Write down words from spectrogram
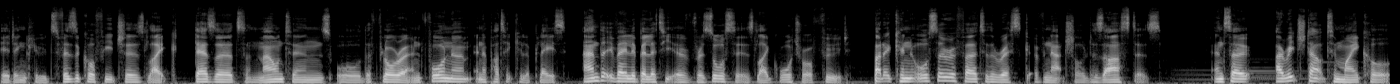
it includes physical features like deserts and mountains, or the flora and fauna in a particular place, and the availability of resources like water or food. But it can also refer to the risk of natural disasters. And so I reached out to Michael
